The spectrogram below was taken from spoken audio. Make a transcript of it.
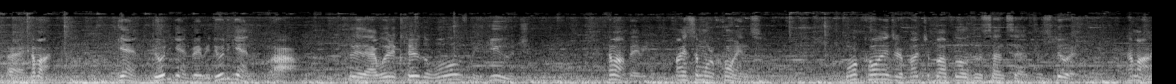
All right, come on. Again, do it again, baby. Do it again. Wow. Look at that. Way to clear the wolves be huge. Come on, baby. Find some more coins. More coins or a bunch of buffaloes and sunsets? Let's do it. Come on.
